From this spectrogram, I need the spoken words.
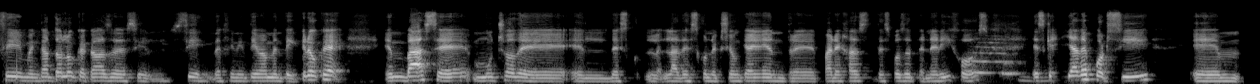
Sí, me encantó lo que acabas de decir. Sí, definitivamente. Y creo que en base mucho de la desconexión que hay entre parejas después de tener hijos, es que ya de por sí, em,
